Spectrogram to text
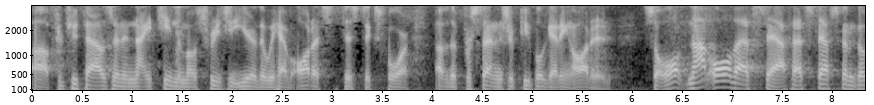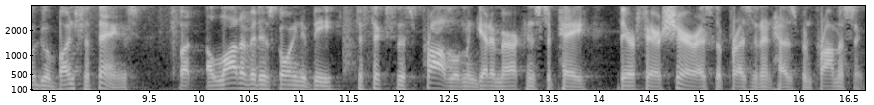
uh, for 2019, the most recent year that we have audit statistics for, of the percentage of people getting audited. So all, not all that staff, that staff's going to go do a bunch of things, but a lot of it is going to be to fix this problem and get Americans to pay their fair share, as the president has been promising.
